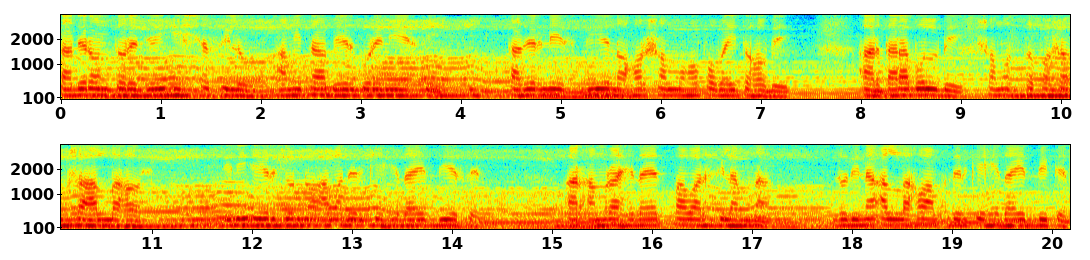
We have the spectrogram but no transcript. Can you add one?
তাদের অন্তরে যেই ঈর্ষা ছিল, আমি তা বের করে নিয়েছি। তাদের নিচ দিয়ে নহরসমূহ প্রবাহিত হবে। আর তারা বলবে, সমস্ত প্রশংসা আল্লাহর, যিনি এর জন্য আমাদেরকে হেদায়েত দিয়েছেন। আর আমরা হেদায়েত পাওয়ার ছিলাম না। যদি না আল্লাহ আমাদেরকে হেদায়েত দিতেন,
